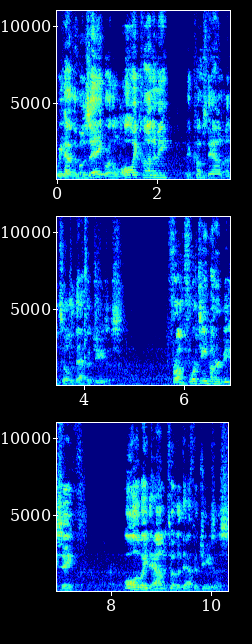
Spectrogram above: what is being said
We have the Mosaic or the law economy that comes down until the death of Jesus. From 1400 BC all the way down until the death of Jesus.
